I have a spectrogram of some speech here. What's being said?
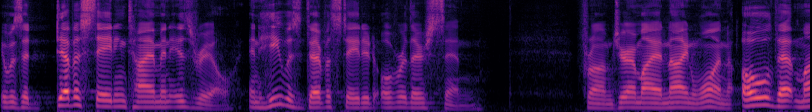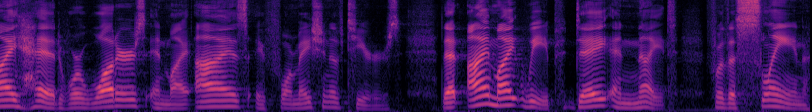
It was a devastating time in Israel, and he was devastated over their sin. From Jeremiah 9 1, Oh, that my head were waters and my eyes a formation of tears, that I might weep day and night for the slain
